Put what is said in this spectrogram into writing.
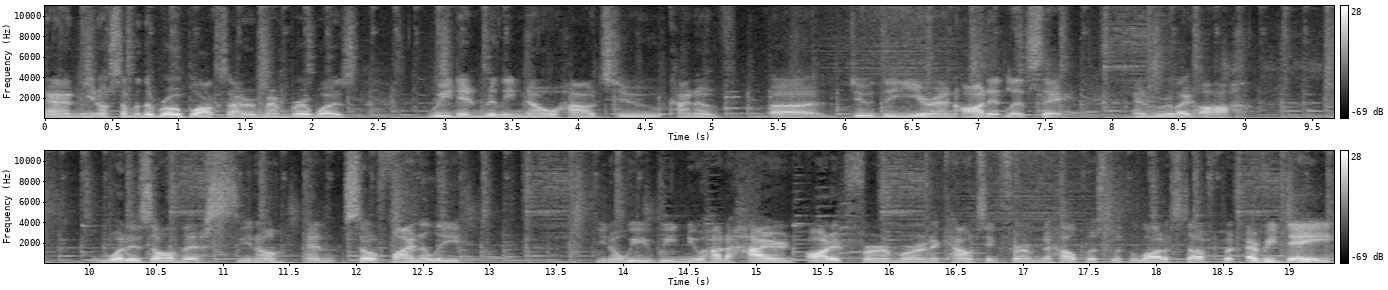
And, you know, some of the roadblocks I remember was we didn't really know how to kind of uh, do the year-end audit, let's say. And we were like, oh, what is all this, you know? And so finally, you know, we, we knew how to hire an audit firm or an accounting firm to help us with a lot of stuff. But every day,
